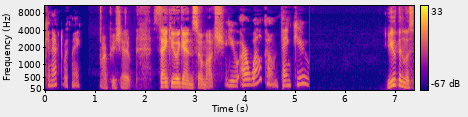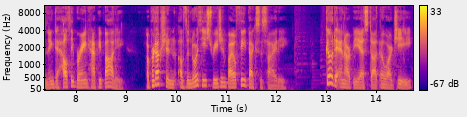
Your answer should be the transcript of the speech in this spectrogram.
connect with me. I appreciate it. Thank you again so much. You are welcome. Thank you. You've been listening to Healthy Brain, Happy Body, a production of the Northeast Region Biofeedback Society. Go to nrbs.org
